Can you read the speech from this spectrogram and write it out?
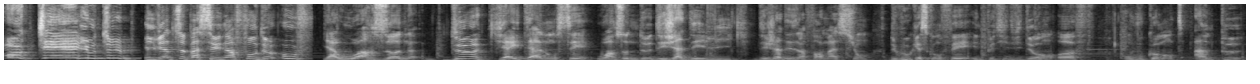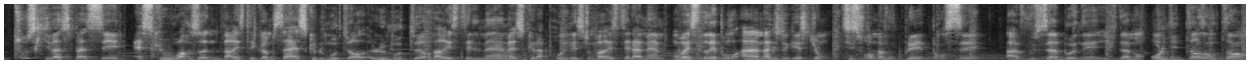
Ok YouTube Il vient de se passer une info de ouf Il y a Warzone 2 qui a été annoncé. Warzone 2, déjà des leaks, déjà des informations. Du coup, qu'est-ce qu'on fait? Une petite vidéo en off on vous commente un peu tout ce qui va se passer. Est-ce que Warzone va rester comme ça? Est-ce que le moteur, le moteur va rester le même? Est-ce que la progression va rester la même? On va essayer de répondre à un max de questions. Si ce format vous plaît, pensez à vous abonner évidemment. On le dit de temps en temps,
